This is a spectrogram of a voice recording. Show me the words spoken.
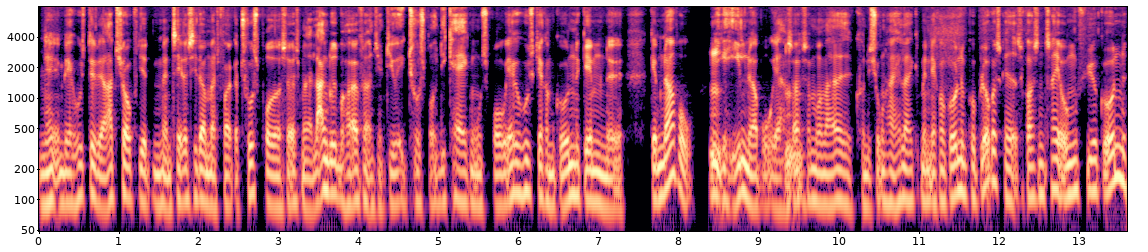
Ja, men jeg husker, det er ret sjovt, fordi at man taler tit om, at folk er tosprogede, og så hvis man er langt ude på højrefløjen, siger de er jo ikke tosprogede, de kan ikke nogen sprog. Jeg kan huske, at jeg kom gående gennem, øh, gennem Nørrebro. Mm. Ikke hele Nørrebro, jeg har så, så meget kondition har jeg heller ikke, men jeg kom gående på Blukkersgade, så går sådan tre unge fyre gående,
